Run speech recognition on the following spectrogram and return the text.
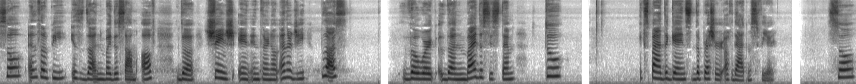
so enthalpy is done by the sum of the change in internal energy plus the work done by the system to expand against the pressure of the atmosphere. So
